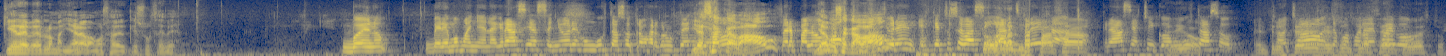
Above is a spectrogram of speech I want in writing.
quiere verlo mañana. Vamos a ver qué sucede. Bueno, veremos mañana. Gracias, señores. Un gustazo trabajar con ustedes. ¿Ya el se ha acabado? Fer Palomo, ¿Ya hemos acabado? lloren, Es que esto se va a seguir, Gracias, chicos. Un gustazo. Entre Chao, ustedes chao. es Esto fue un fuera de juego. todo esto.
